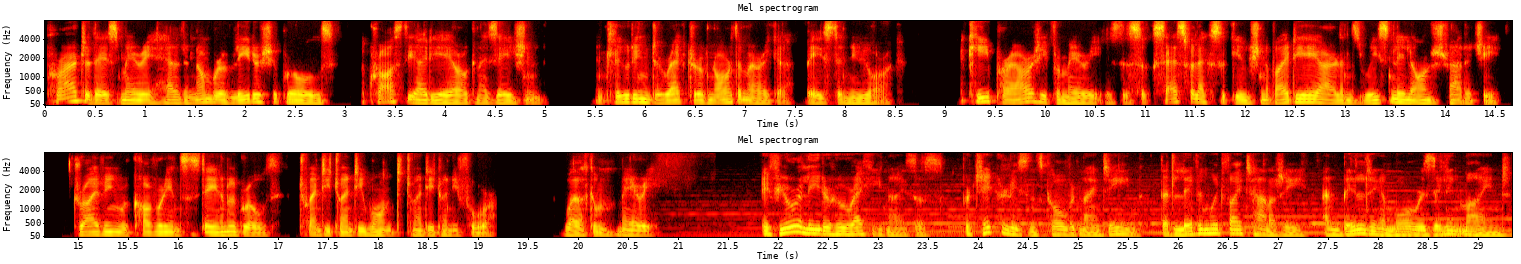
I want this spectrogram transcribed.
Prior to this, Mary held a number of leadership roles across the IDA organisation, including Director of North America, based in New York. A key priority for Mary is the successful execution of IDA Ireland's recently launched strategy, Driving Recovery and Sustainable Growth 2021 to 2024. Welcome, Mary. If you're a leader who recognises, particularly since COVID 19, that living with vitality and building a more resilient mind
